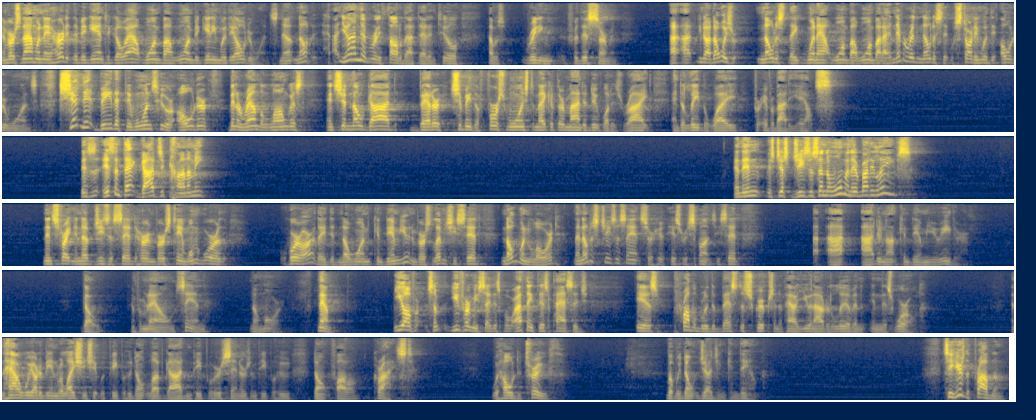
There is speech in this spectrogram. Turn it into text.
In verse 9, when they heard it, they began to go out one by one, beginning with the older ones. Now, note, you know, I never really thought about that until I was reading for this sermon. I, I, you know, I'd always noticed they went out one by one, but I had never really noticed it was starting with the older ones. Shouldn't it be that the ones who are older, been around the longest, and should know God better, should be the first ones to make up their mind to do what is right and to lead the way for everybody else? Isn't that God's economy? And then it's just Jesus and the woman. Everybody leaves. Then straightening up, Jesus said to her in verse 10, Woman, where, where are they? Did no one condemn you? And in verse 11, she said, No one, Lord. Now notice Jesus' answer, his response. He said, I, I do not condemn you either. Go, and from now on, sin no more. Now, you have some, you've heard me say this before. I think this passage is probably the best description of how you and I are to live in, in this world and how we are to be in relationship with people who don't love God and people who are sinners and people who don't follow Christ. We hold the truth, but we don't judge and condemn. See, here's the problem.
